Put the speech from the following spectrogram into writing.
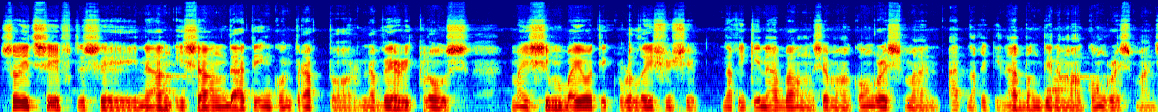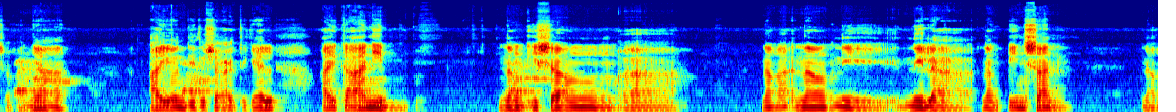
so it's safe to say na ang isang dating contractor na very close, may symbiotic relationship nakikinabang sa mga congressman at nakikinabang din ang mga congressman sa kanya, ayon dito sa article, ay kaanib ng isang ah, ng, ah, ng ni nila ng pinsan ng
